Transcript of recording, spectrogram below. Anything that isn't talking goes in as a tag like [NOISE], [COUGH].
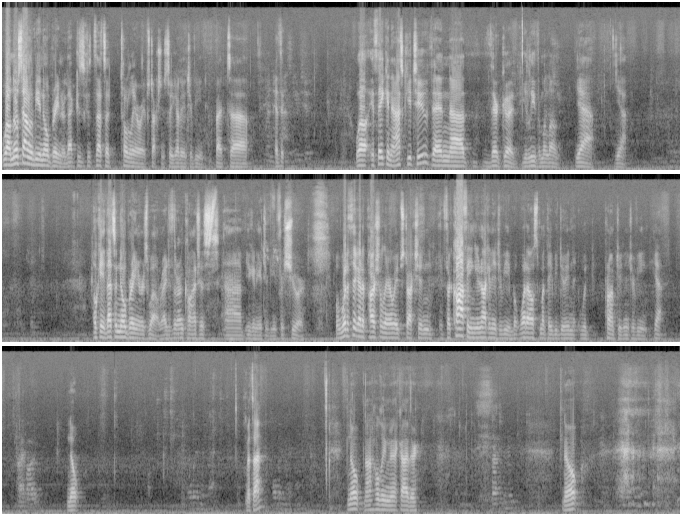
Well, no sound would be a no-brainer, that, because that's a total airway obstruction, so you got to intervene. But, uh, if the- well, if they can ask you to, then uh, they're good. You leave them alone. Yeah, yeah. Okay, that's a no-brainer as well, right? If they're unconscious, uh, you're going to intervene for sure. But what if they got a partial airway obstruction? If they're coughing, you're not going to intervene. But what else might they be doing that would prompt you to intervene? Yeah. Tripod? No. What's that? Nope, not holding the neck either. Nope.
